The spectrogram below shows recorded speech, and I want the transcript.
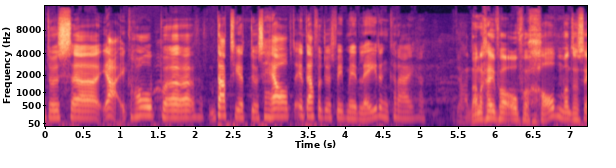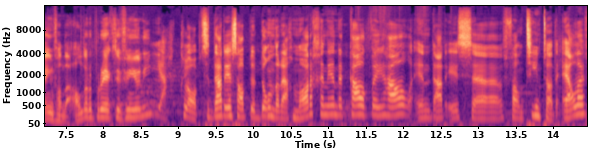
Dus uh, ja, ik hoop uh, dat het dus helpt en dat we dus weer meer leden krijgen. Ja, dan nog even over Galm, want dat is een van de andere projecten van jullie. Ja, klopt. Dat is op de donderdagmorgen in de Kalkweehal en dat is uh, van 10 tot 11.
